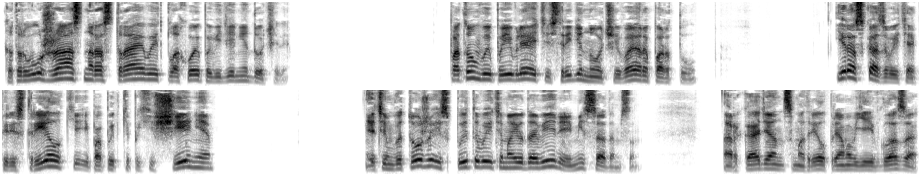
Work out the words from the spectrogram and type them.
которого ужасно расстраивает плохое поведение дочери. Потом вы появляетесь среди ночи в аэропорту, и рассказываете о перестрелке и попытке похищения. Этим вы тоже испытываете мое доверие, мисс Адамсон. Аркадиан смотрел прямо ей в глаза.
